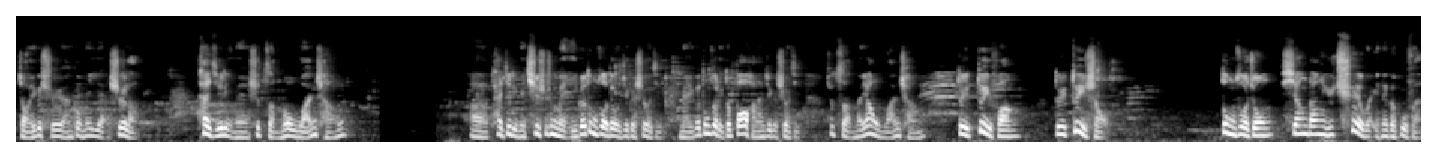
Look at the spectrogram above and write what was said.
找一个学员给我们演示了太极里面是怎么完成。呃，太极里面其实是每一个动作都有这个设计，每个动作里都包含了这个设计，就怎么样完成对对方、对对手动作中相当于雀尾那个部分，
